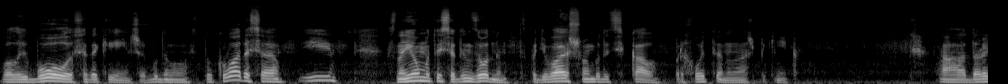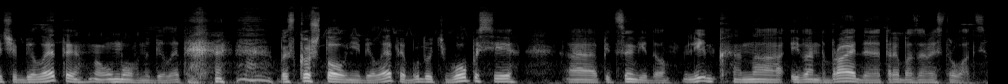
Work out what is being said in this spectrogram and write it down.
волейбол і все таке інше. Будемо спілкуватися і знайомитися один з одним. Сподіваюся, що вам буде цікаво. Приходьте на наш пікнік. А, до речі, білети, ну, умовно білети, безкоштовні білети будуть в описі е, під цим відео. Лінк на Eventbrite, де треба зареєструватися.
